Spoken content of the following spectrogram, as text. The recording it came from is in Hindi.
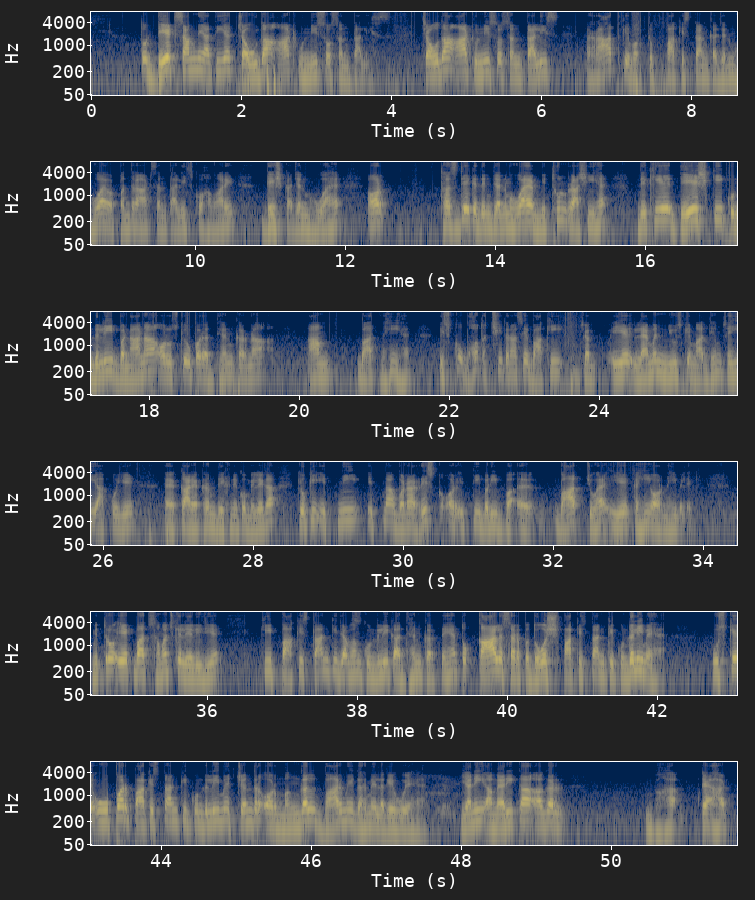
तो डेट सामने आती है चौदह आठ उन्नीस सौ सैंतालीस। चौदह आठ उन्नीस सौ सैंतालीस रात के वक्त पाकिस्तान का जन्म हुआ है और पंद्रह आठ सैंतालीस को हमारे देश का जन्म हुआ है। और थर्सडे के दिन जन्म हुआ है मिथुन राशि है। देखिए देश की कुंडली बनाना और उसके ऊपर अध्ययन करना आम बात नहीं है। इसको बहुत अच्छी तरह से बाकी जब ये लेमन न्यूज़ के माध्यम से ही आपको ये कार्यक्रम देखने को मिलेगा क्योंकि इतनी इतना बड़ा रिस्क और इतनी बड़ी बा, बात जो है ये कहीं और नहीं मिलेगी। मित्रों एक बात समझ के ले लीजिए कि पाकिस्तान की जब हम कुंडली का अध्ययन करते हैं तो काल सर्प दोष पाकिस्तान की कुंडली में है। उसके ऊपर पाकिस्तान की कुंडली में चंद्र और मंगल बारहवें घर में लगे हुए हैं। यानी अमेरिका अगर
